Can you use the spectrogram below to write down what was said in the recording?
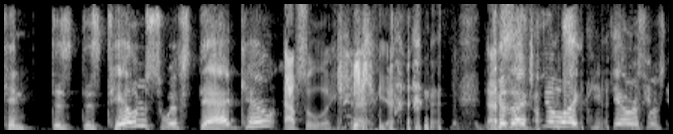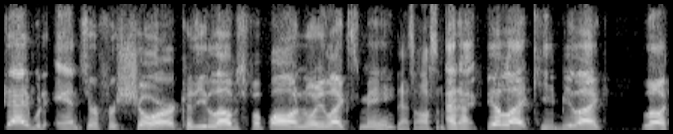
can does does Taylor Swift's dad count? Absolutely. Yeah. yeah. Because I feel like Taylor Swift's dad would answer for sure because he loves football and really likes me, that's awesome. and I feel like he'd be like, "Look,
